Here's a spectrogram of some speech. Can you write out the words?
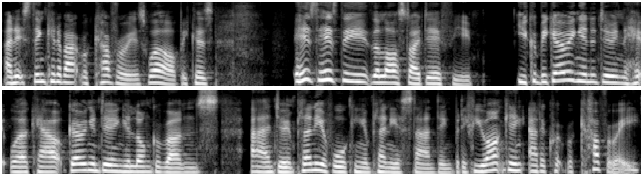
and it's thinking about recovery as well. Because here's, here's the, the last idea for you you could be going in and doing the HIIT workout, going and doing your longer runs and doing plenty of walking and plenty of standing. But if you aren't getting adequate recovery,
